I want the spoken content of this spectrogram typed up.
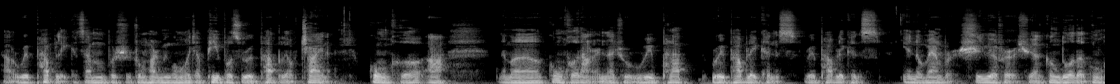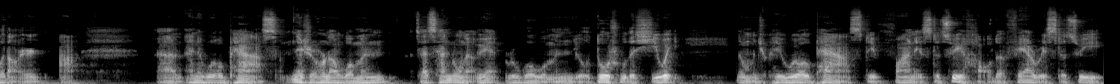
啊。Republic 咱们不是中华人民共和国叫 People's Republic of China 共和啊。那么共和党人呢，就是 Repub Republicans，Republicans in November 十一月份选更多的共和党人啊。 呃，and will pass。那时候呢，我们在参众两院，如果我们有多数的席位，那我们就可以 will pass the finest 最好的 fairest 最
